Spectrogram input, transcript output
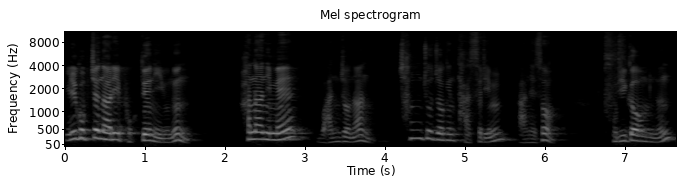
일곱째 날이 복된 이유는 하나님의 완전한 창조적인 다스림 안에서 불의가 없는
